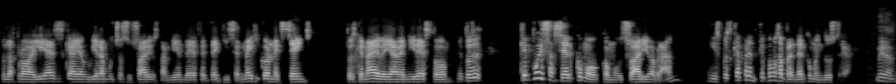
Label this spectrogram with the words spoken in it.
pues, las probabilidades es que hubiera muchos usuarios también de FTX en México, en Exchange, pues que nadie veía venir esto. Entonces, ¿qué puedes hacer como, como usuario, Abraham? Y después, ¿qué, ¿qué podemos aprender como industria? Mira,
